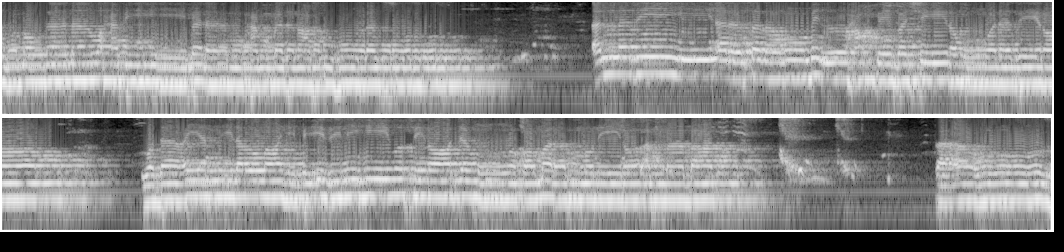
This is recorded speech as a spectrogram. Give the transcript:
ومولانا وحبيبنا محمدا عبده ورسوله. الذي أرسله بالحق بشيرا ونذيرا وداعيا إلى الله بإذنه وسراجا وقمرا منيرا. أما بعد فأعوذ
